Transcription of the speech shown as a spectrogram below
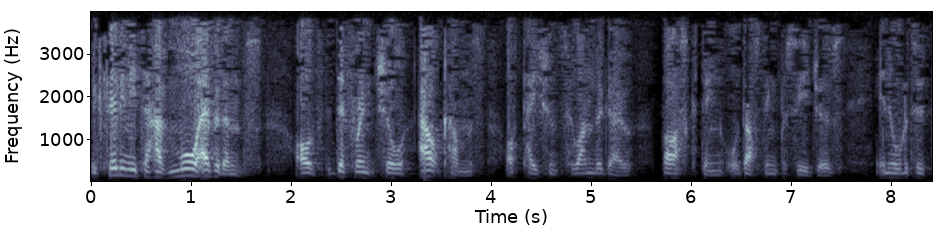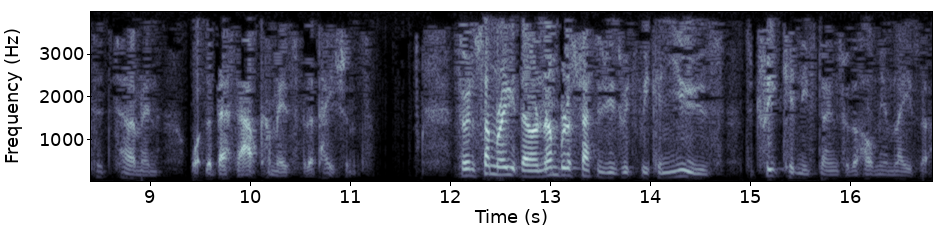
We clearly need to have more evidence of the differential outcomes of patients who undergo basketing or dusting procedures in order to, to determine what the best outcome is for the patient. So in summary, there are a number of strategies which we can use to treat kidney stones with a holmium laser.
